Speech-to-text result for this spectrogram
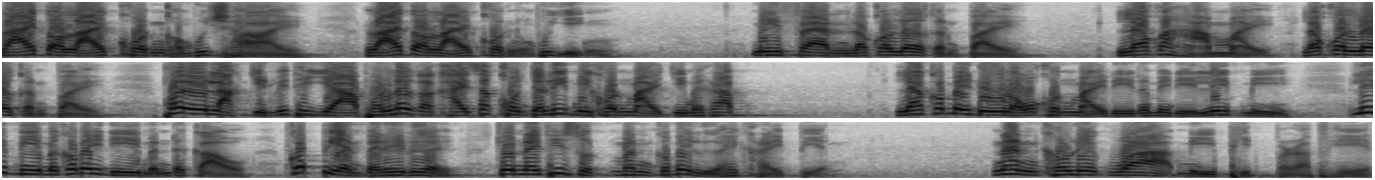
หลายต่อหลายคนของผู้ชาย หลายต่อหลายคนของผู้หญิง มีแฟนแล้วก็เลิกกันไป แล้วก็หาใหม่ แล้วก็เลิกกันไป เพราะโดยหลักจิตวิทยาพอเลิกกับใครสักคนจะรีบมีคนใหม่จริงไหมครับ แล้วก็ไม่ดูหรอกว่าคนใหม่ดีนะไม่ดีรีบมี รีบมีมันก็ไม่ดีเหมือนเก่า ก็เปลี่ยนไปเรื่อยๆจนในที่สุดมันก็ไม่เหลือให้ใครเปลี่ยน นั่นเขาเรียกว่ามีผิดประเภท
